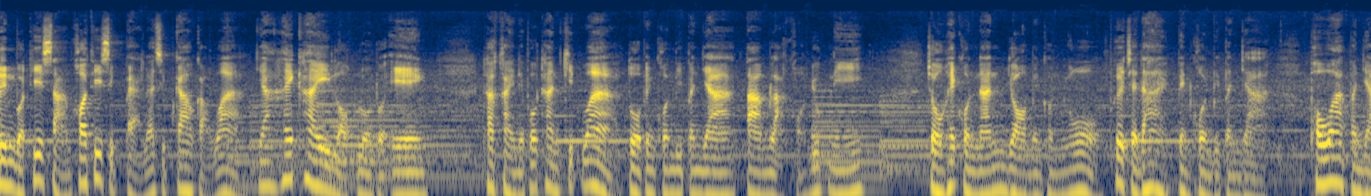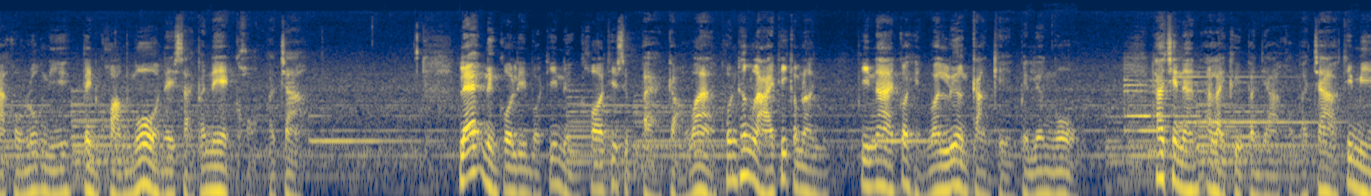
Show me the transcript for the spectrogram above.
รินบทที่ 3 ข้อที่ 18 และ 19 กล่าวว่า อย่าให้ใครหลอกลวงตัวเอง ถ้าใครในพวกท่านคิดว่าตัวเป็นคนมีปัญญาตามหลักของยุคนี้ จงให้คนนั้นยอมเป็นคนโง่ เพื่อจะได้เป็นคนมีปัญญา เพราะว่าปัญญาของโลกนี้เป็นความโง่ในสายพระเนตรของพระเจ้าและหนึ่งโครินบทที่ 1 ข้อที่ 18 กล่าวว่า คนทั้งหลายที่กำลัง พินาศก็เห็นว่าเรื่องกางเขนเป็นเรื่องโง่ ถ้าเช่นนั้นอะไรคือปัญญาของพระเจ้าที่มี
